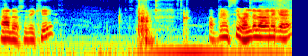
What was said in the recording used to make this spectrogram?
हाँ दोस्तों, देखिए। अपने सिर्फ़ हंडा लगाने का है।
